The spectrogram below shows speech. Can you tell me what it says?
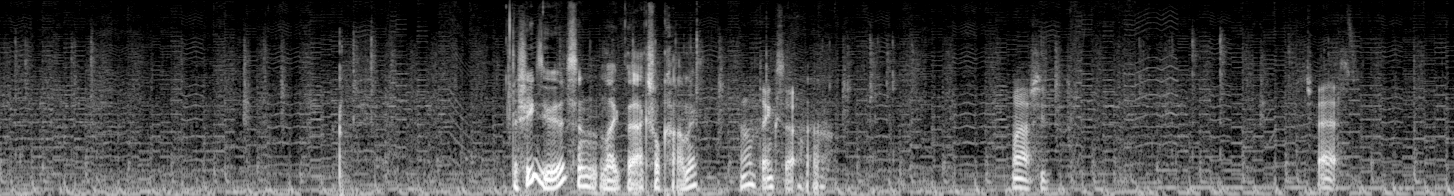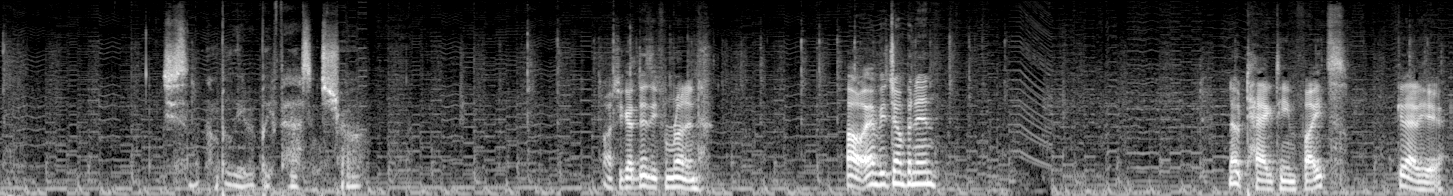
Does she do this in like the actual comic? I don't think so. Oh. Wow, she's she's fast. She's unbelievably fast and strong. Oh, she got dizzy from running. Oh, Envy's jumping in. No tag team fights. Get out of here.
